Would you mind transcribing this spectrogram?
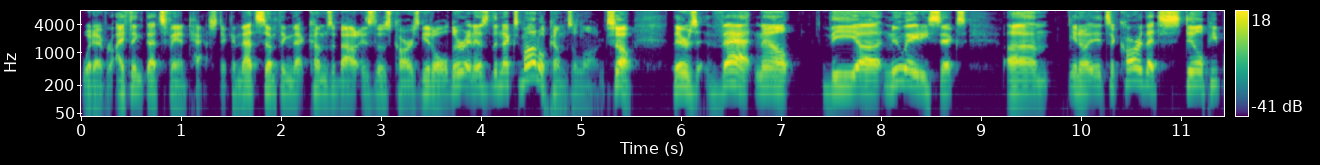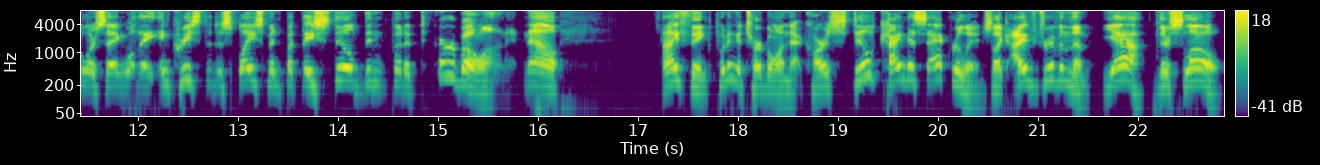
whatever. I think that's fantastic. And that's something that comes about as those cars get older and as the next model comes along. So there's that. Now, the uh, new 86, um, you know, it's a car that still people are saying, well, they increased the displacement, but they still didn't put a turbo on it. Now, I think putting a turbo on that car is still kind of sacrilege. Like I've driven them. Yeah, they're slow.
